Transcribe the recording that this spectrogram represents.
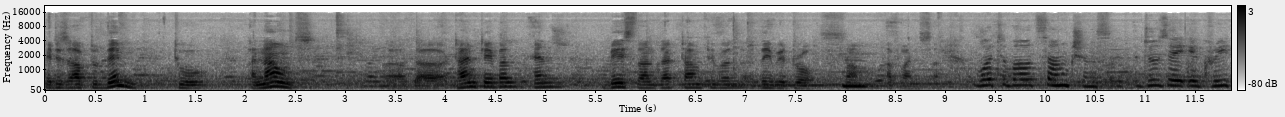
It is up to them to announce the timetable and based on that timetable, they withdraw from Afghanistan. What about sanctions? Do they agree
